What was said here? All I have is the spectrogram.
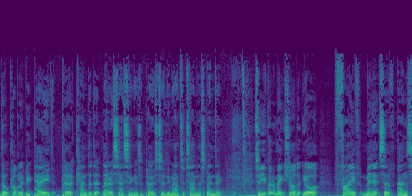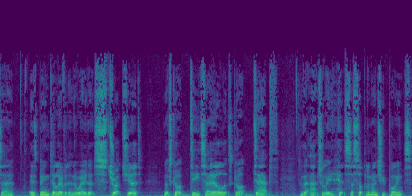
they'll probably be paid per candidate they're assessing as opposed to the amount of time they're spending. So you've got to make sure that your five minutes of answer is being delivered in a way that's structured, that's got detail, that's got depth, that actually hits the supplementary points,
